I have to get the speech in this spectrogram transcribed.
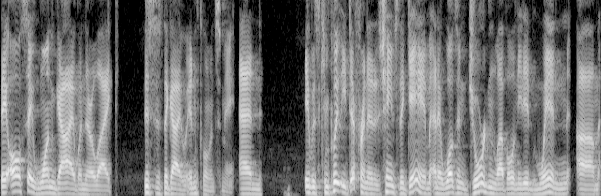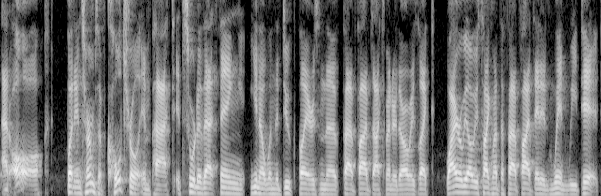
They all say one guy when they're like, this is the guy who influenced me. And it was completely different and it changed the game and it wasn't Jordan level and he didn't win um, at all. But in terms of cultural impact, it's sort of that thing, you know, when the Duke players in the Fab Five documentary, they're always like, why are we always talking about the Fab Five? They didn't win, we did.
